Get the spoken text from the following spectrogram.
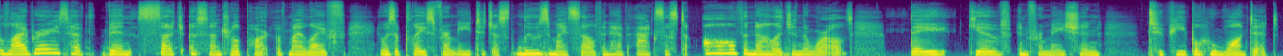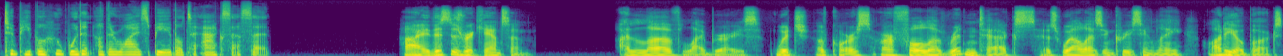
Libraries have been such a central part of my life. It was a place for me to just lose myself and have access to all the knowledge in the world. They give information to people who want it, to people who wouldn't otherwise be able to access it. Hi, this is Rick Hanson. I love libraries, which, of course, are full of written texts as well as increasingly audiobooks.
